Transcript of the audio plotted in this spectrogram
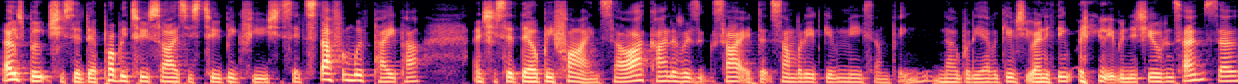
those boots, she said, they're probably two sizes too big for you. She said, Stuff them with paper. And she said, They'll be fine. So I kind of was excited that somebody had given me something. Nobody ever gives you anything when you live in a children's home. So,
